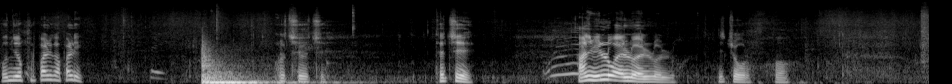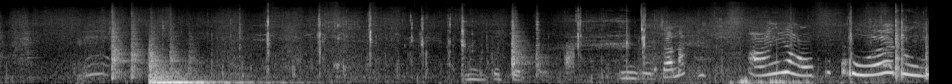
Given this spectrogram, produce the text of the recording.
언니 옆으로 빨리 가, 빨리. 그렇지, 그렇지. 됐지? 아니면 일로 와, 일로 와, 일로, 일로. 이쪽으로. 어. 괜찮아? 아니야, 아빠 그래도.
